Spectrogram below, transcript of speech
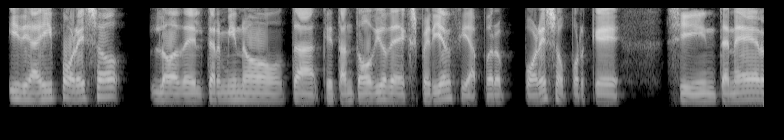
Y de ahí por eso lo del término ta- que tanto odio de experiencia, pero por eso, porque sin tener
